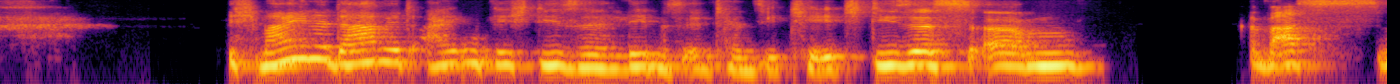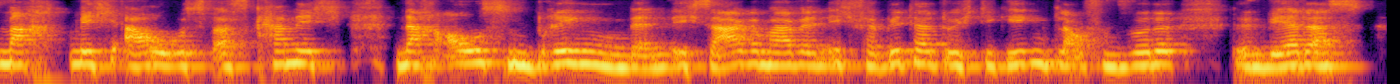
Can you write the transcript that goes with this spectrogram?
Ich meine damit eigentlich diese Lebensintensität, dieses, ähm, was macht mich aus? Was kann ich nach außen bringen? Denn ich sage mal, wenn ich verbittert durch die Gegend laufen würde, dann wäre das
